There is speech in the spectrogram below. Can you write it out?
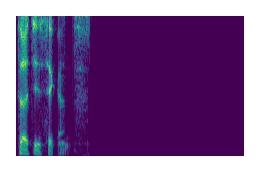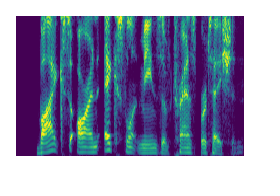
30 seconds. Bikes are an excellent means of transportation.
